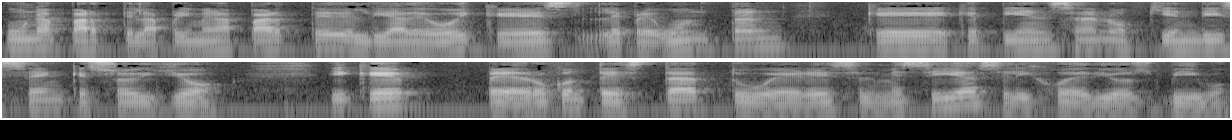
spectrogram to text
una parte, la primera parte del día de hoy que es, le preguntan qué, qué piensan o quién dicen que soy yo. Y que Pedro contesta, tú eres el Mesías, el Hijo de Dios vivo.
